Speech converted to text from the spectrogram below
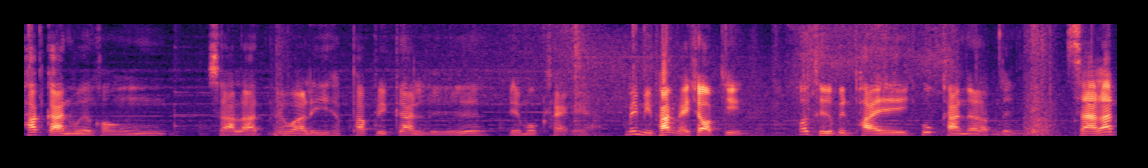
พรรคการเมืองของสหรัฐไม่ว่ารีพับลิกันหรือเดโมแครตเนี่ยไม่มีพรรคไหนชอบจีนครับเขาถือเป็นภัยคุกคานระดับหนึ่งสหรัฐ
